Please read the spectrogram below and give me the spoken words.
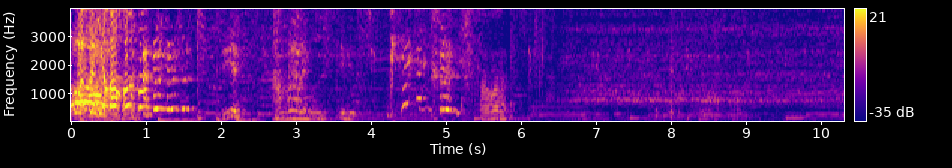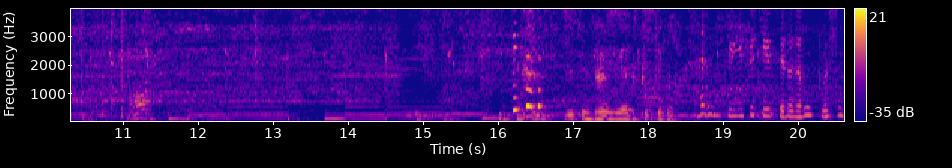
Ой ёо. Тэгээд ам амыг үлдээ гэж. Заваараа. Жисийн сайн ямар төв болоод. Харин тэгэж чи зэрэг гаргадаг болов.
